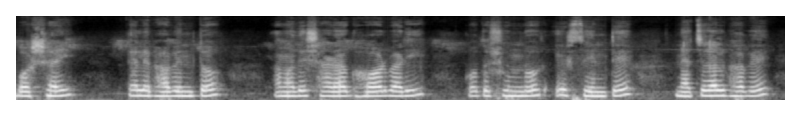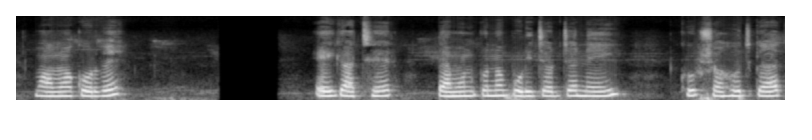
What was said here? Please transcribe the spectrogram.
বসাই, তাহলে ভাবেন তো আমাদের সারা ঘর বাড়ি কত সুন্দর এর সেন্টে ন্যাচারালভাবে মমা করবে। এই গাছের তেমন কোনো পরিচর্যা নেই, খুব সহজ গাছ।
